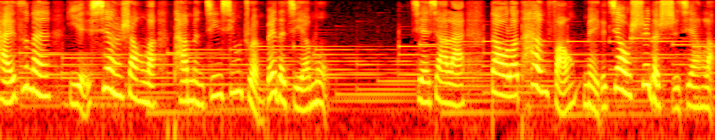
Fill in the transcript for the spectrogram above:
孩子们也献上了他们精心准备的节目。接下来到了探访每个教室的时间了。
